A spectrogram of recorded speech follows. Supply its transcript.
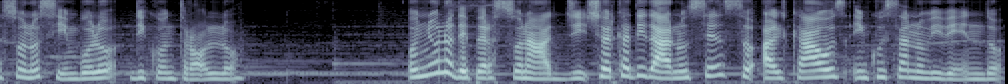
sono simbolo di controllo. Ognuno dei personaggi cerca di dare un senso al caos in cui stanno vivendo,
